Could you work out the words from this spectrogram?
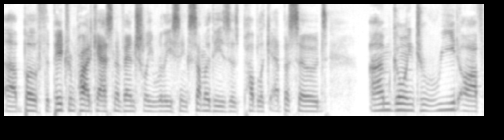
uh, both the patron podcast and eventually releasing some of these as public episodes. I'm going to read off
